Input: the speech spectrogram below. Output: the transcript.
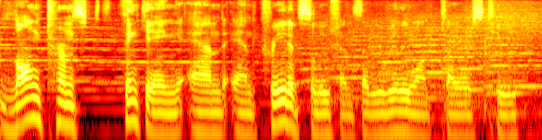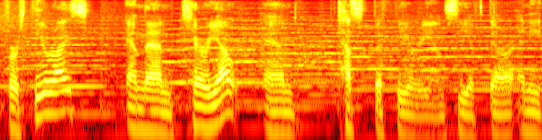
long term thinking and, and creative solutions that we really want players to first theorize and then carry out and test the theory and see if there are any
